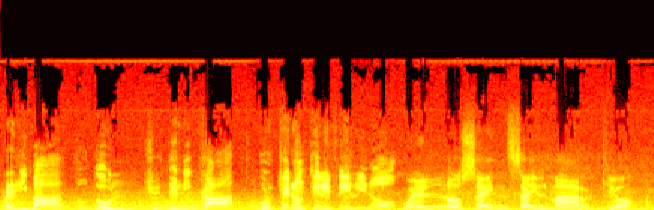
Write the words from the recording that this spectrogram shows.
prelibato, dolce, delicato, purché non ti rifilino. Quello senza il marchio.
